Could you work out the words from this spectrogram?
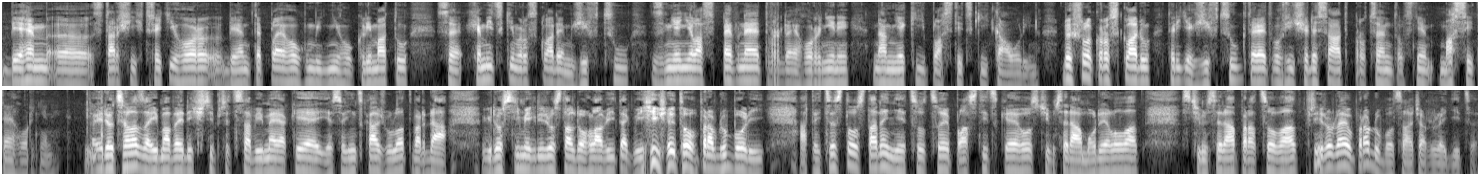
během eh, starších třetihor, během teplého humidního klimatu se chemickým rozkladem živců změnila z pevné tvrdé horniny na měkký plastický kaolín. Došlo k rozkladu tedy těch živců, které tvoří 60% vlastně masy té horniny. To je docela zajímavé, když si představíme, jak je jesenická žula tvrdá. Kdo s tím někdy dostal do hlavy, tak ví, že to opravdu bolí. A teď se z toho stane něco, co je plastického, s čím se dá modelovat, s čím se dá pracovat. Příroda je opravdu mocná čarodějnice.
